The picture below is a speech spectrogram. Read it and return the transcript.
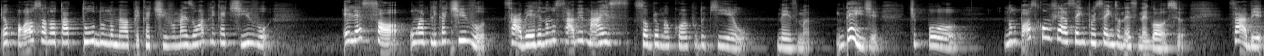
eu posso anotar tudo no meu aplicativo, mas um aplicativo ele é só um aplicativo, sabe? Ele não sabe mais sobre o meu corpo do que eu mesma. Entende? Tipo, não posso confiar 100% nesse negócio, sabe?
